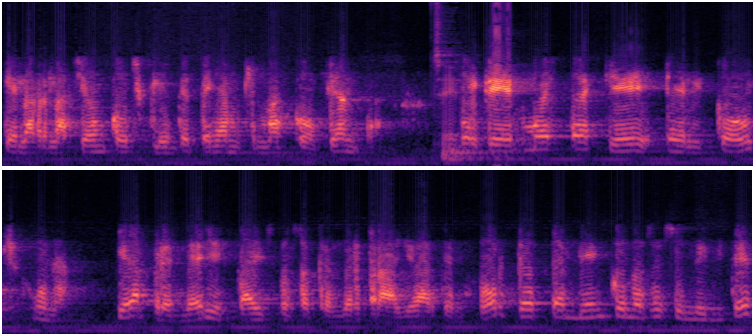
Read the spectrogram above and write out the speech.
que la relación coach-cliente tenga mucho más confianza. Porque muestra que el coach, una, quiere aprender y está dispuesto a aprender para ayudarte mejor, pero también conoce sus límites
